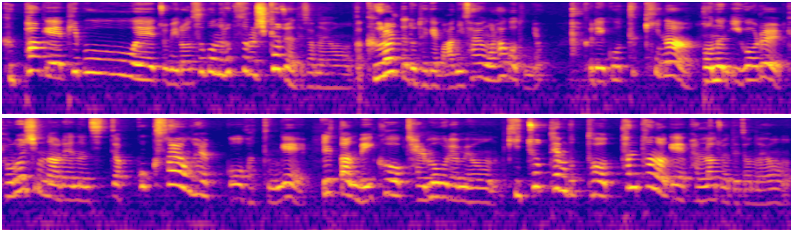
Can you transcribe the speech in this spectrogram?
급하게 피부에 좀 이런 수분을 흡수를 시켜줘야 되잖아요. 그러니까 그럴 때도 되게 많이 사용을 하거든요. 그리고 특히나 저는 이거를 결혼식 날에는 진짜 꼭 사용할 것 같은 게 일단 메이크업 잘 먹으려면 기초템부터 탄탄하게 발라줘야 되잖아요.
